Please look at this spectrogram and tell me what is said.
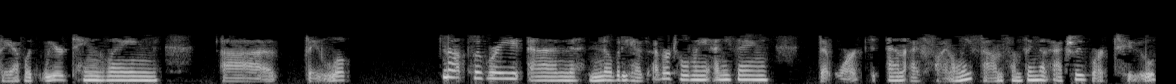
They have like weird tingling. Uh, they look not so great and nobody has ever told me anything that worked and I finally found something that actually worked to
